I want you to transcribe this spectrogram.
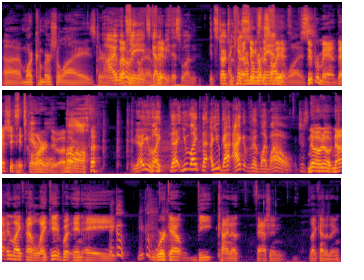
uh, more commercialized. Or I would say it's got to fifth. be this one. It starts I with can't remember what song it was. Superman. That shit It's hits terrible. hard, dude. I'm not. Oh. yeah, you like that? You like that? You got? I am like, wow. Just no, no, not in like I like it, but in you a go. You go. workout beat kind of fashion, that kind of thing.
